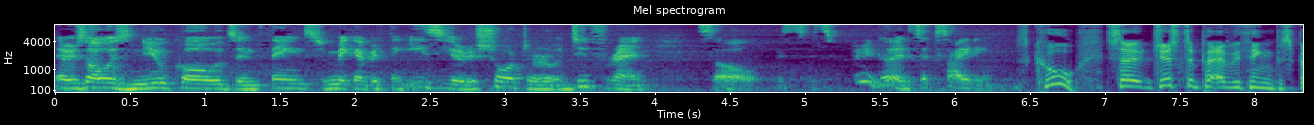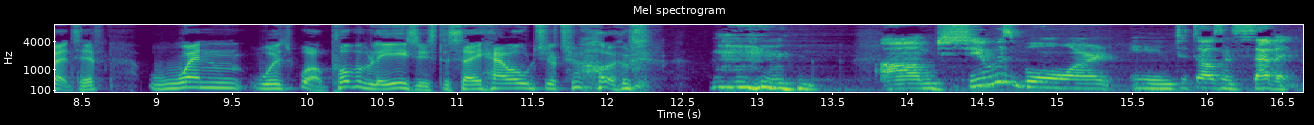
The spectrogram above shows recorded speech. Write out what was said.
There is always new codes and things to make everything easier, shorter, or different. So it's, it's pretty good. It's exciting. It's cool. So, just to put everything in perspective, when was, well, probably easiest to say, how old's your child? Um, she was born in 2007.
